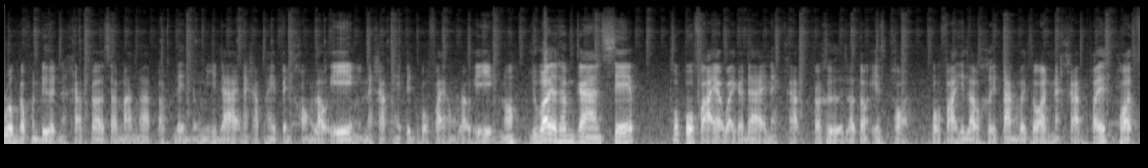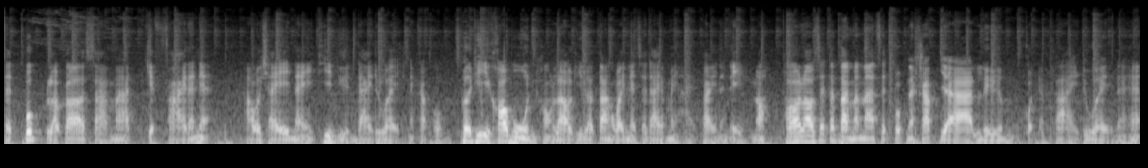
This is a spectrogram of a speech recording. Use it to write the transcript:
ร่วมกับคนอื่นนะครับ ก็สามารถมาปรับเล่นตรงนี้ได้นะครับ ให้เป็นของเราเองนะครับ ให้เป็นโปรไฟล์ของเราเองเนาะหรือว่าจะทำการเซฟพวกโปรไฟล์เอาไว้ก็ได้นะครับ ก็คือเราต้อง export โปรไฟล์ที่เราเคยตั้งไว้ก่อนนะครับพอ export เสร็จปุ๊บ เราก็สามารถเก็บไฟล์นั้นเนี่ยเอาไว้ใช้ในที่อื่นได้ด้วยนะครับผมเพื่อที่ข้อมูลของเราที่เราตั้งไว้เนี่ยจะได้ไม่หายไปนั่นเองเนาะพอเราเซตต่างๆนานาเสร็จปุ๊บนะครับ อย่าลืมกด apply ด้วยนะฮะ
